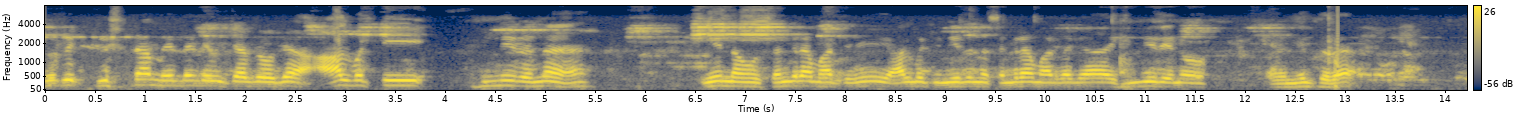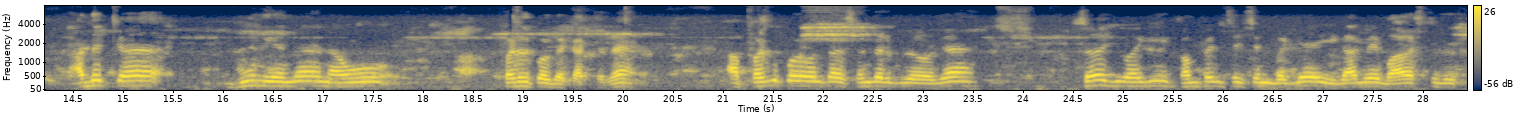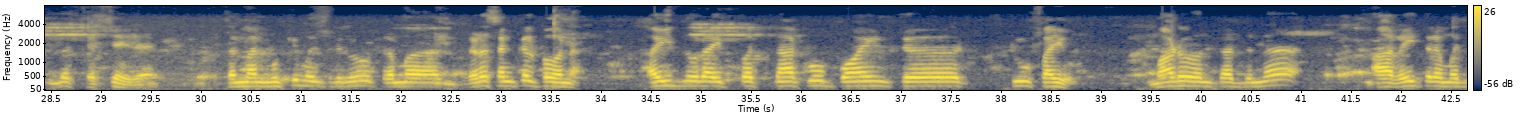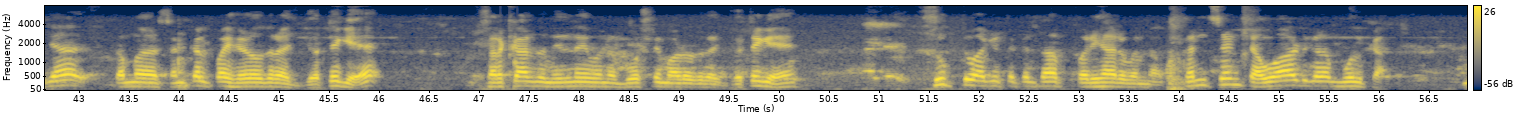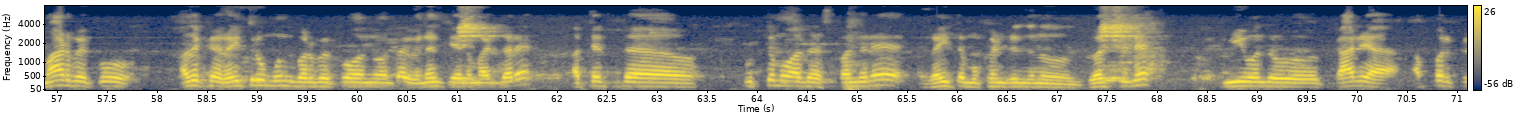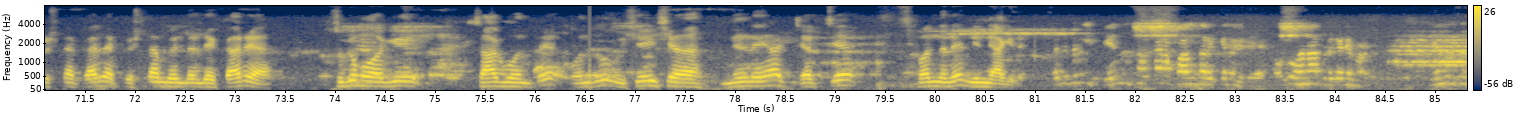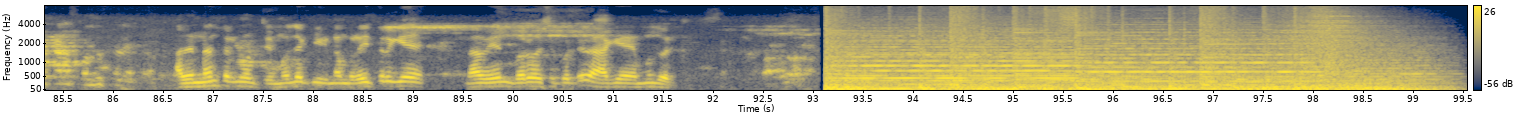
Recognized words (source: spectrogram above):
ನೋಡ್ರಿ ಕೃಷ್ಣ ಮೇಲ್ದಂಡೆ ವಿಚಾರದೊಳಗೆ ಆಲ್ಮಟ್ಟಿ ಹಿನ್ನೀರನ್ನ ಏನು ನಾವು ಸಂಗ್ರಹ ಮಾಡ್ತೀವಿ ಆಲ್ಮಟ್ಟಿ ನೀರನ್ನು ಸಂಗ್ರಹ ಮಾಡಿದಾಗ ಹಿನ್ನೀರೇನು ನಿಲ್ತದ. ಅದಕ್ಕೆ ಭೂಮಿಯನ್ನು ನಾವು ಪಡೆದುಕೊಳ್ಬೇಕಾಗ್ತದೆ. ಆ ಪಡೆದುಕೊಳ್ಳುವಂಥ ಸಂದರ್ಭದೊಳಗೆ ಸಹಜವಾಗಿ ಕಾಂಪೆನ್ಸೇಷನ್ ಬಗ್ಗೆ ಈಗಾಗಲೇ ಭಾಳಷ್ಟು ದಿವಸದಿಂದ ಚರ್ಚೆ ಇದೆ. ಸನ್ಮಾನ್ಯ ಮುಖ್ಯಮಂತ್ರಿಗಳು ತಮ್ಮ ದೃಢ ಸಂಕಲ್ಪವನ್ನು ಐದುನೂರ ಇಪ್ಪತ್ನಾಲ್ಕು ಪಾಯಿಂಟ್, ಟೂ ಫೈವ್ ಮಾಡುವಂಥದ್ದನ್ನು ಆ ರೈತರ ಮಧ್ಯ ತಮ್ಮ ಸಂಕಲ್ಪ ಹೇಳೋದರ ಜೊತೆಗೆ ಸರ್ಕಾರದ ನಿರ್ಣಯವನ್ನು ಘೋಷಣೆ ಮಾಡೋದರ ಜೊತೆಗೆ ಸೂಕ್ತವಾಗಿರ್ತಕ್ಕಂಥ ಪರಿಹಾರವನ್ನು ಕನ್ಸೆಂಟ್ ಅವಾರ್ಡ್ಗಳ ಮೂಲಕ ಮಾಡಬೇಕು ಅದಕ್ಕೆ ರೈತರು ಮುಂದೆ ಬರಬೇಕು ಅನ್ನುವಂಥ ವಿನಂತಿಯನ್ನು ಮಾಡಿದ್ದಾರೆ. ಅತ್ಯಂತ ಉತ್ತಮವಾದ ಸ್ಪಂದನೆ ರೈತ ಮುಖಂಡರಿಂದನೂ ದೊರೆತಿದೆ ಈ ಒಂದು ಕಾರ್ಯ, ಅಪ್ಪರ್ ಕೃಷ್ಣ ಕಾರ್ಯ, ಕೃಷ್ಣ ಮೇಲ್ದಂಡೆ ಕಾರ್ಯ ಸುಗಮವಾಗಿ ಸಾಗುವಂತೆ ಒಂದು ವಿಶೇಷ ನಿರ್ಣಯ, ಚರ್ಚೆ, ಸ್ಪಂದನೆ ನಿನ್ನೆ ಆಗಿದೆ. ಕೇಂದ್ರ ಸರ್ಕಾರ ಪಾಲ್ದಾರಿಕೆನೂ ಇದೆ. ಅದು ಹಣ ಬಿಡುಗಡೆ ಮಾಡಬೇಕು ಕೇಂದ್ರ ಸರ್ಕಾರ ಸ್ಪಂದಿಸ್ತದೆ ಅಂತ. ಅದನ್ನ ನಂತರ ನೋಡ್ತೀವಿ. ಮೊದಲಕ್ಕೆ ನಮ್ಮ ರೈತರಿಗೆ ನಾವೇನು ಭರವಸೆ ಕೊಟ್ಟೇವೆ ಹಾಗೆ ಮುಂದುವರಿತೀವಿ.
